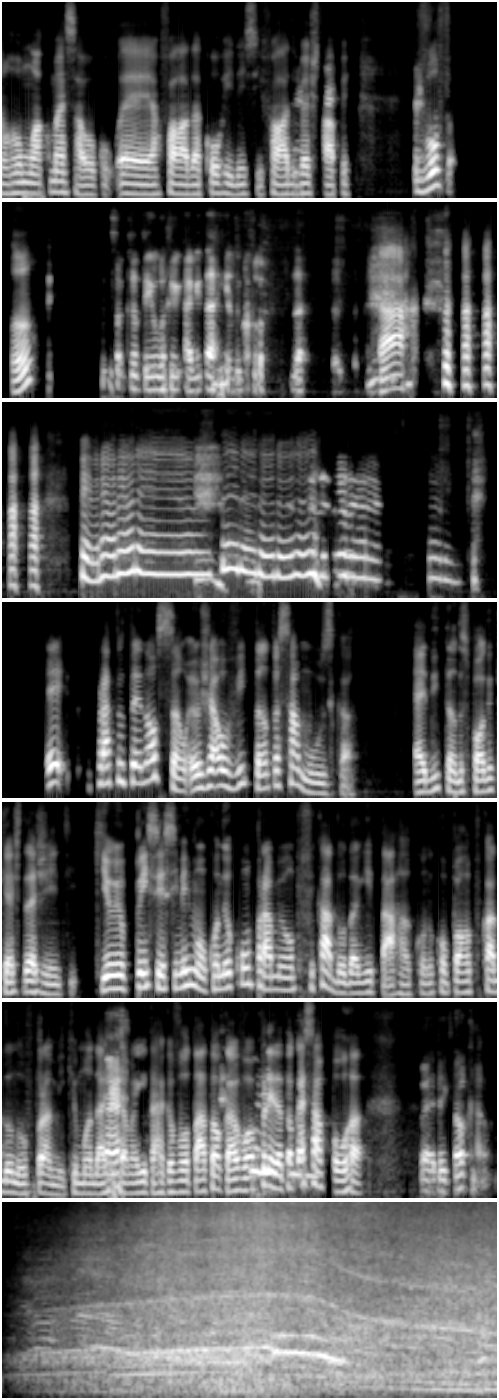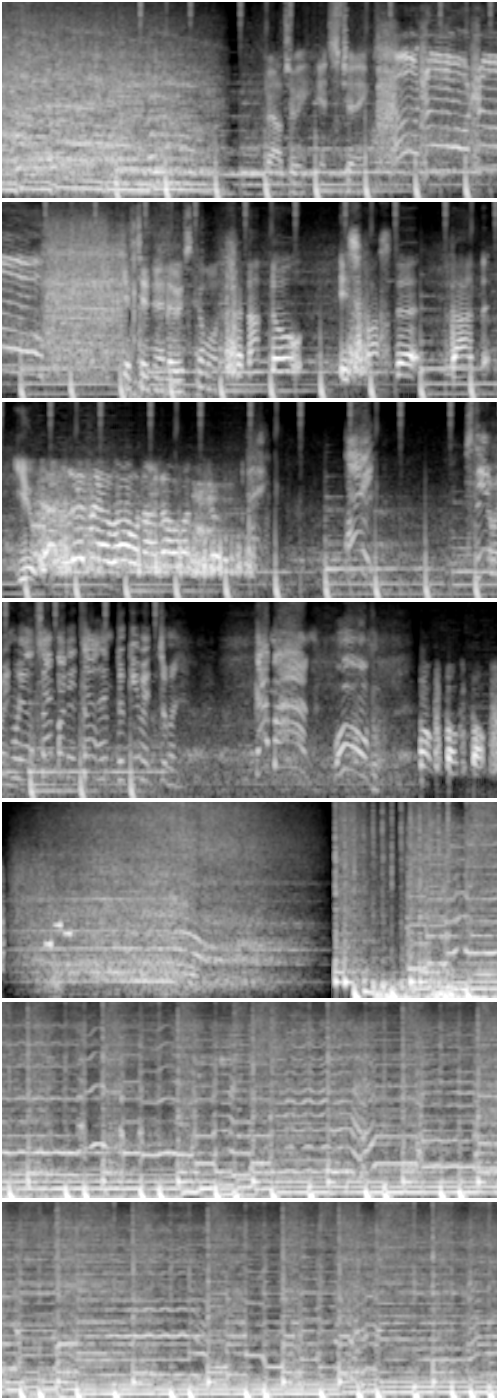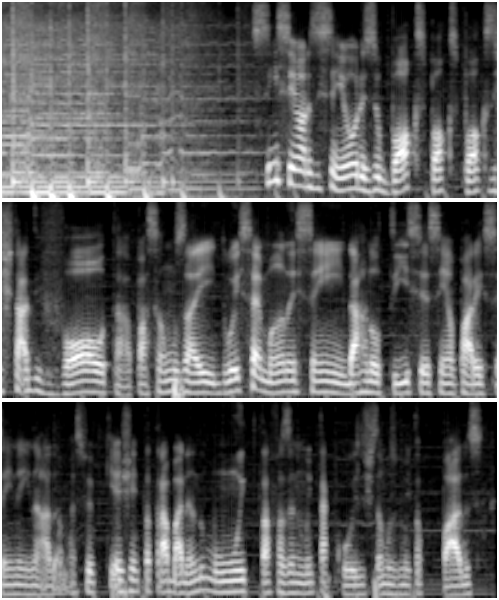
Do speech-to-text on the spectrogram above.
Então vamos lá começar é, a falar da corrida em si, falar de Verstappen. Vou. Hã? Só cantei a guitarrinha do corrida. Ah! e, pra tu ter noção, eu já ouvi tanto essa música editando os podcasts da gente, que eu, pensei assim, meu irmão, quando eu comprar meu amplificador da guitarra, quando eu comprar um amplificador novo pra mim, que eu mandar agitar é. minha guitarra, que eu voltar a tocar, eu vou aprender a tocar essa porra. Vai ter que tocar. Valtteri, it's James. Oh no, no! Get in there, Lewis, come on. Fernando is faster than you. Just leave me alone, I know what to do. Hey! Hey! Steering wheel, somebody tell him to give it to me. Come on! Move! Box, box, box. Sim, senhoras e senhores, o Box Box Box está de volta. Passamos aí duas semanas sem dar notícias, sem aparecer nem nada, mas foi porque a gente está trabalhando muito, está fazendo muita coisa, estamos muito ocupados.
